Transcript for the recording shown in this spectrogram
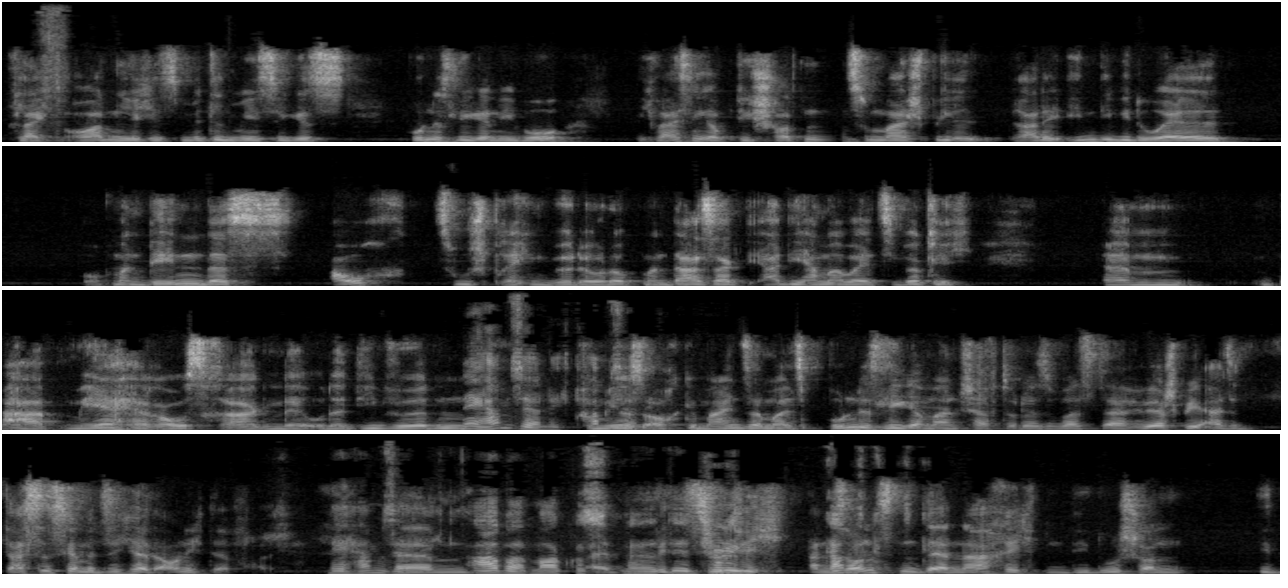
vielleicht ordentliches, mittelmäßiges Bundesliga-Niveau, ich weiß nicht, ob die Schotten zum Beispiel gerade individuell, ob man denen das auch zusprechen würde oder ob man da sagt, ja, die haben aber jetzt wirklich ähm, ein paar mehr herausragende oder die würden nee, haben sie ja nicht. von mir aus auch gemeinsam als Bundesligamannschaft oder sowas da höher spielen. Also das ist ja mit Sicherheit auch nicht der Fall. Nee, haben sie ähm, nicht. Aber Markus, äh, äh bezüglich ansonsten der Nachrichten, die du schon die,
